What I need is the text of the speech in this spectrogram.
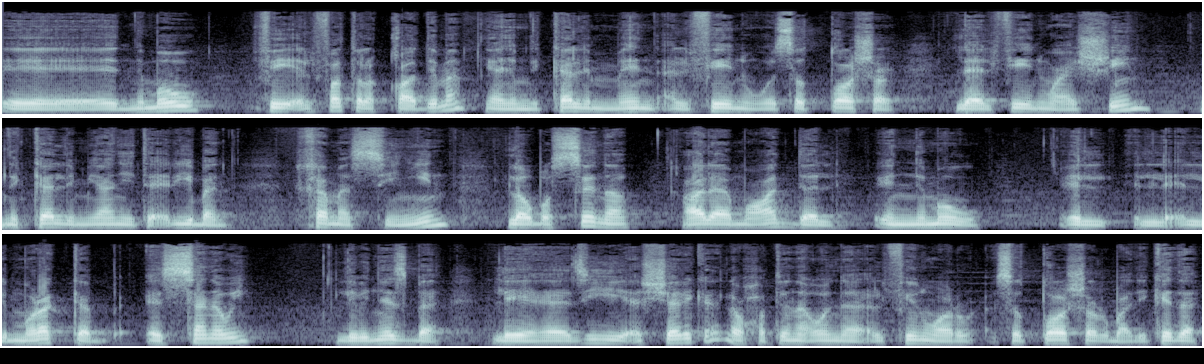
آه، نمو في الفترة القادمة يعني بنتكلم من 2016 ل 2020 بنتكلم يعني تقريبا خمس سنين. لو بصينا على معدل النمو ال- ال- المركب السنوي اللي بالنسبة لهذه الشركة لو حطينا قلنا 2016 وبعد كده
